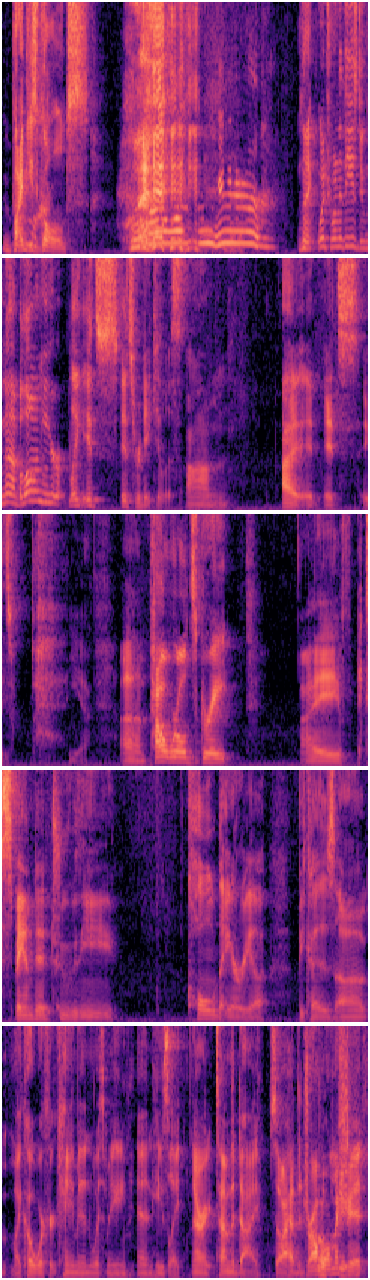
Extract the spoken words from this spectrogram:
by these golds. like which one of these do not belong here? Like it's it's ridiculous. Um, I it, it's it's. Um, Palworld's great. I've expanded to the cold area because uh, my coworker came in with me and he's like, "All right, time to die." So I had to drop all my shit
